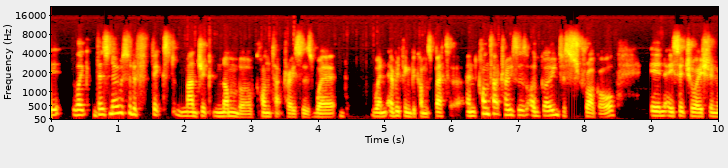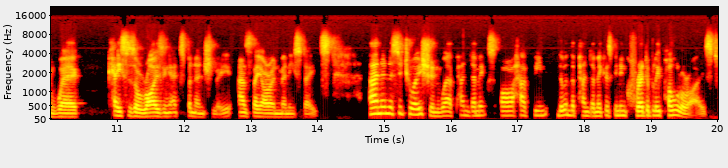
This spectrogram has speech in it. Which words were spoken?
it, like there's no sort of fixed magic number of contact tracers where when everything becomes better. And contact tracers are going to struggle in a situation where cases are rising exponentially, as they are in many states. And in a situation where pandemics are have been when the pandemic has been incredibly polarized.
